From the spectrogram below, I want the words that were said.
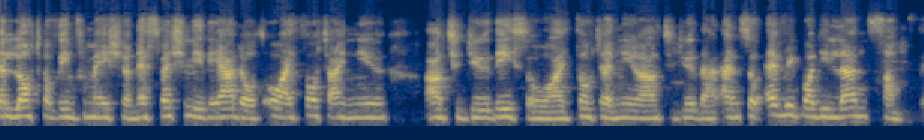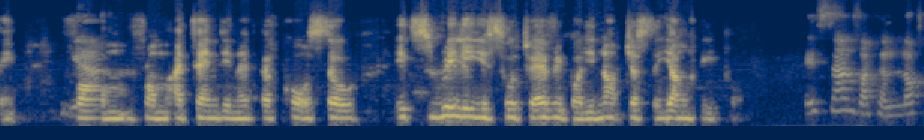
a lot of information, especially the adults. Oh, I thought I knew how to do this or I thought I knew how to do that. And so everybody learned something Yeah. from from attending a, a course. So it's really useful to everybody, not just the young people. It sounds like a lot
